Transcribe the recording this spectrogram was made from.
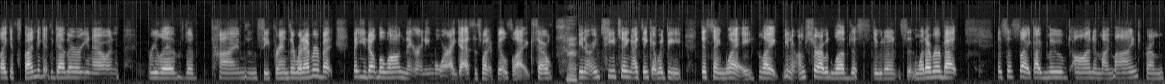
Like it's fun to get together, you know, and relive the times and see friends or whatever. But but you don't belong there anymore. I guess is what it feels like. So Yeah. you know, in teaching, I think it would be the same way. Like, you know, I'm sure I would love the students and whatever, but it's just like I've moved on in my mind from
